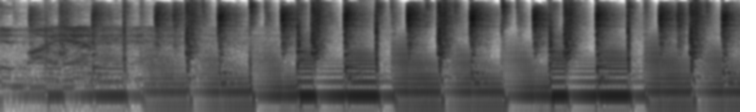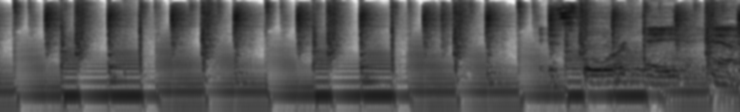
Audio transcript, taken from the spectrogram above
in Miami. It's 4 a.m.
